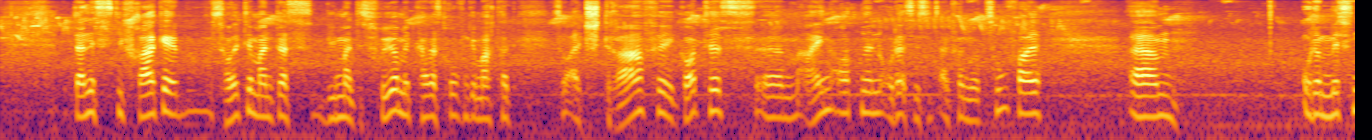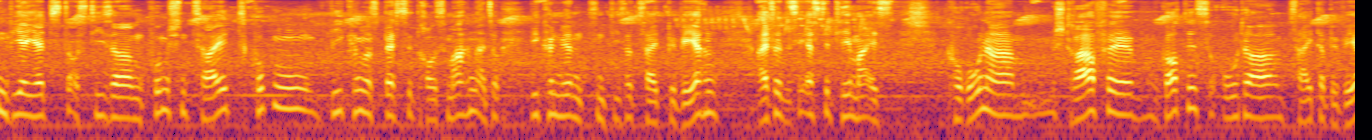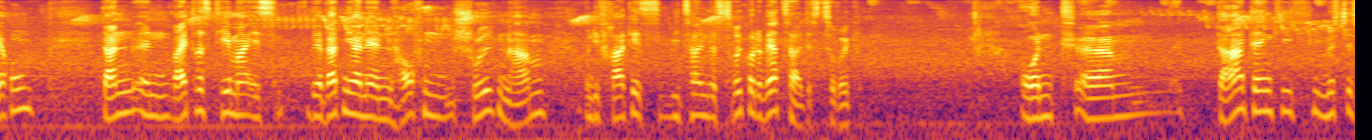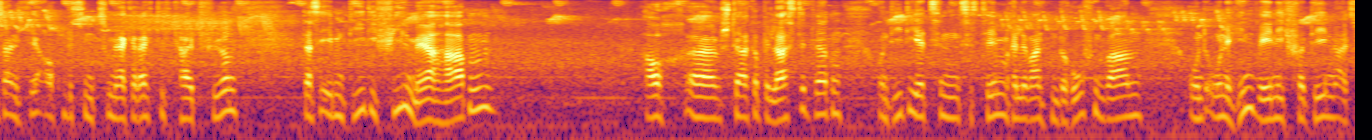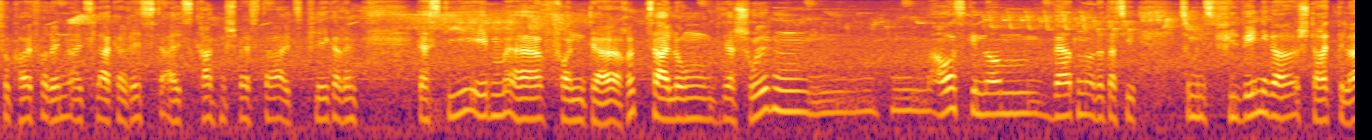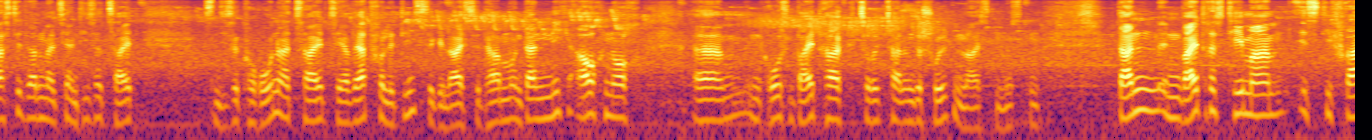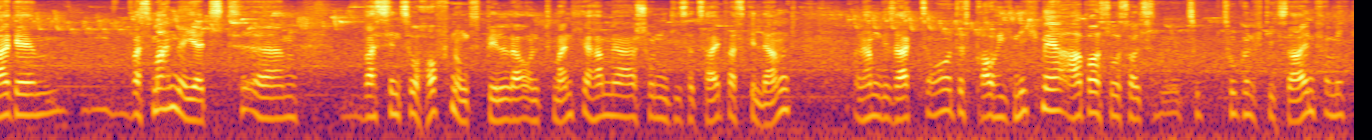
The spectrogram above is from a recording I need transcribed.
Dann ist die Frage, sollte man das, wie man das früher mit Katastrophen gemacht hat, so als Strafe Gottes ähm, einordnen oder ist es jetzt einfach nur Zufall? Ähm, oder müssen wir jetzt aus dieser komischen Zeit gucken, wie können wir das Beste draus machen? Also wie können wir uns in dieser Zeit bewähren? Also das erste Thema ist Corona, Strafe Gottes oder Zeit der Bewährung. Dann ein weiteres Thema ist, wir werden ja einen Haufen Schulden haben und die Frage ist, wie zahlen wir es zurück oder wer zahlt es zurück? Und ähm, da denke ich, müsste es eigentlich auch ein bisschen zu mehr Gerechtigkeit führen, dass eben die, die viel mehr haben, auch äh, stärker belastet werden und die, die jetzt in systemrelevanten Berufen waren und ohnehin wenig verdienen als Verkäuferin, als Lagerist, als Krankenschwester, als Pflegerin, dass die eben äh, von der Rückzahlung der Schulden ausgenommen werden oder dass sie zumindest viel weniger stark belastet werden, weil sie in dieser Zeit, in dieser Corona-Zeit sehr wertvolle Dienste geleistet haben und dann nicht auch noch ähm, einen großen Beitrag zur Rückzahlung der Schulden leisten mussten. Dann ein weiteres Thema ist die Frage, was machen wir jetzt? Ähm, was sind so Hoffnungsbilder? Und manche haben ja schon in dieser Zeit was gelernt und haben gesagt, oh, das brauche ich nicht mehr, aber so soll es zukünftig sein für mich.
